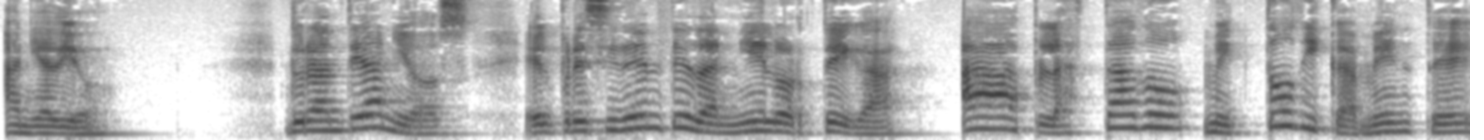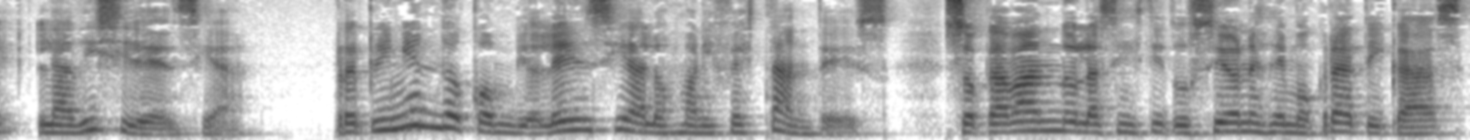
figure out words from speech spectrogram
añadió. Durante años, el presidente Daniel Ortega ha aplastado metódicamente la disidencia, reprimiendo con violencia a los manifestantes, socavando las instituciones democráticas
